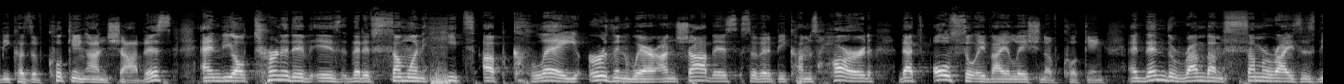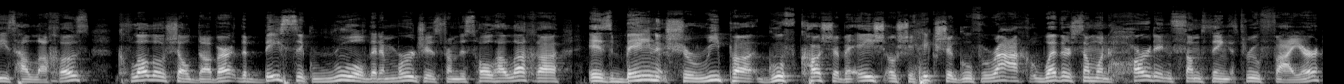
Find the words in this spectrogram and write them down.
because of cooking on Shabbos. And the alternative is that if someone heats up clay, earthenware on Shabbos so that it becomes hard, that's also a violation of cooking. And then the Rambam summarizes these halachos. Klalo shall davar, the basic rule that emerges from this whole halacha is bain sharipa guf kasha be'esh o shehiksha guf rach, whether someone hardens something through fire,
